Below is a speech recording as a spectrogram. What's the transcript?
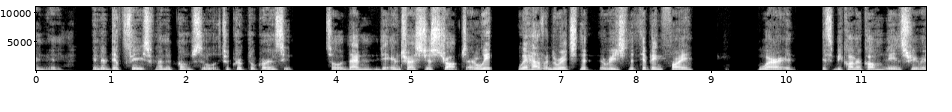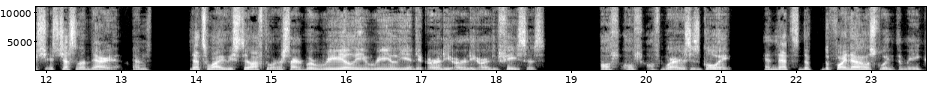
in, in, in the dip phase when it comes to, to cryptocurrency. So then the interest just drops. And we, we haven't reached the reached the tipping point where it, it's become come mainstream. It's, it's just not there yet. And that's why we still have to understand we're really, really in the early, early, early phases of, of, of where this is going. And that's the, the point that I was going to make.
